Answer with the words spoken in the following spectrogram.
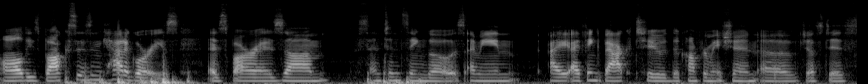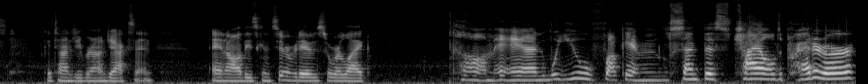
all these boxes and categories as far as um, sentencing goes. I mean, I, I think back to the confirmation of Justice Ketanji Brown Jackson, and all these conservatives who were like, oh man, well, you fucking sent this child predator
